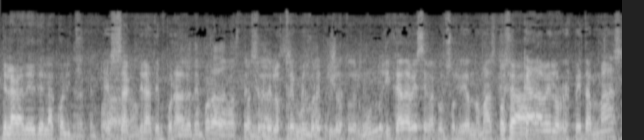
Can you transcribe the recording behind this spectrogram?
De la, de, de la. De la temporada, Exacto, de la temporada. De la temporada va a ser de los tres mejores pilotos del mundo y cada vez se va consolidando más. O sea, cada vez lo respetan más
